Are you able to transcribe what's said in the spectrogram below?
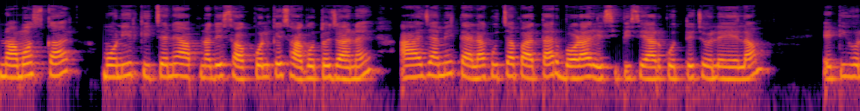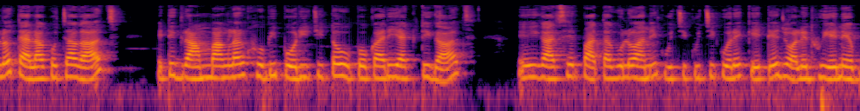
নমস্কার, মনির কিচেনে আপনাদের সকলকে স্বাগত জানাই। আজ আমি তেলাকুচা পাতার বড়া রেসিপি শেয়ার করতে চলে এলাম। এটি হলো তেলাকুচা গাছ। এটি গ্রাম বাংলার খুবই পরিচিত উপকারী একটি গাছ। এই গাছের পাতাগুলো আমি কুচি কুচি করে কেটে জলে ধুয়ে নেব।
